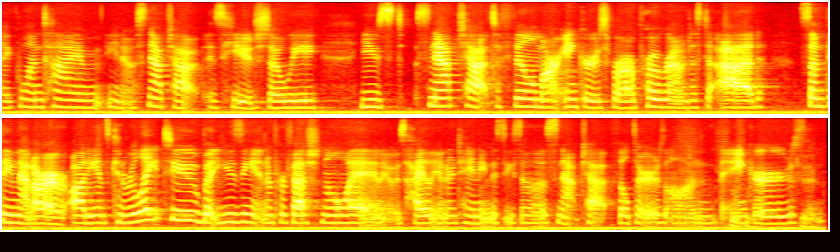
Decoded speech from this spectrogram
Like one time, you know, Snapchat is huge, so we used Snapchat to film our anchors for our program just to add something that our audience can relate to, but using it in a professional way. And it was highly entertaining to see some of those Snapchat filters on the anchors, Yeah. and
